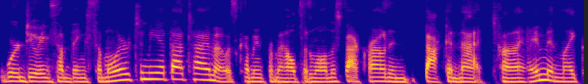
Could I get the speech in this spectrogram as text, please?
were doing something similar to me at that time. I was coming from a health and wellness background and back in that time and like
